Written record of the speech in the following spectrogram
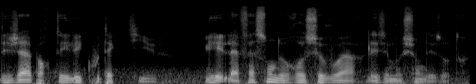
déjà apporter l'écoute active et la façon de recevoir les émotions des autres.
